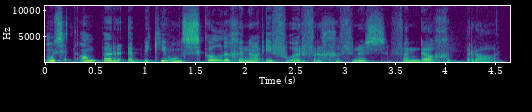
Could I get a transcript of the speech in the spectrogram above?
Ons het amper 'n bietjie onskuldige naïef oor vergifnis vandag gepraat.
